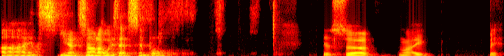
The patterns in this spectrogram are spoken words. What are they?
uh, it's you know it's not always that simple yes sir like it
